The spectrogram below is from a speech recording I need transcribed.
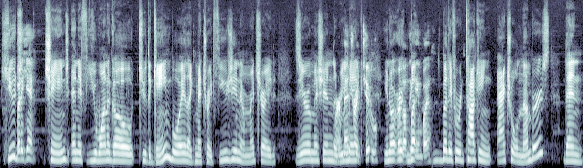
huge But again- change. And if you want to go to the Game Boy, like Metroid Fusion or Metroid Zero Mission, the or remake, Metroid Two. you know, or, on the but Game Boy. but if we're talking actual numbers, then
